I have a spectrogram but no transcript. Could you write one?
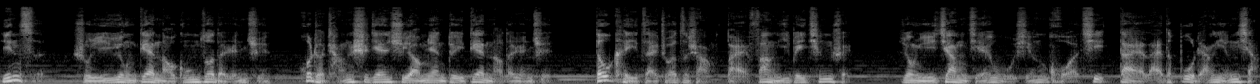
因此，属于用电脑工作的人群或者长时间需要面对电脑的人群，都可以在桌子上摆放一杯清水。用于降解五行火气带来的不良影响。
